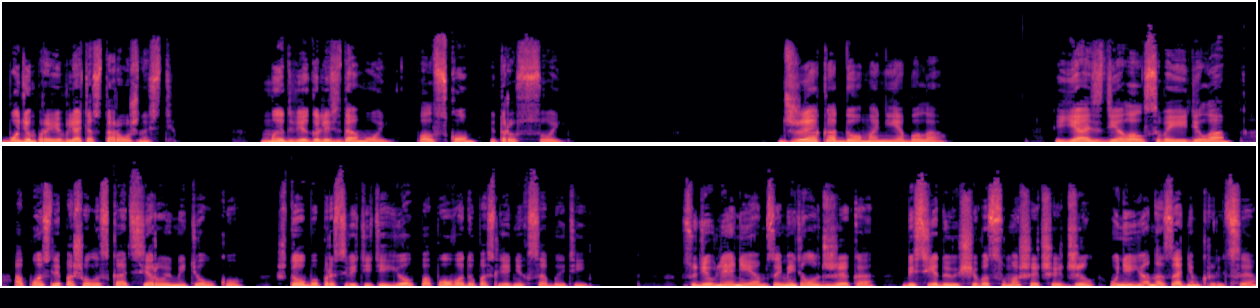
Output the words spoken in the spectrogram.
будем проявлять осторожность». Мы двигались домой, ползком и трусой. Джека дома не было. Я сделал свои дела, а после пошел искать серую метелку, чтобы просветить ее по поводу последних событий. С удивлением заметил Джека, беседующего с сумасшедшей Джил у нее на заднем крыльце.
